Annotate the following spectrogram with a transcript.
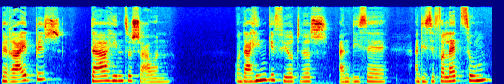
bereit bist, da hinzuschauen und dahin geführt wirst an diese, an diese Verletzung,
